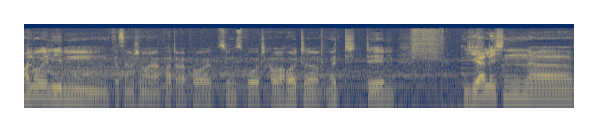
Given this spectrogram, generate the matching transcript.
hallo ihr Lieben, Christian Schemmer, Paartherapeut, Beziehungscoach, aber heute mit dem jährlichen äh,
